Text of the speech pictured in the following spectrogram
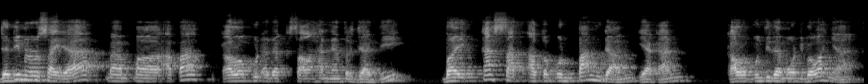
Jadi menurut saya uh, apa kalaupun ada kesalahan yang terjadi, baik Kasat ataupun Pangdam, ya kan, kalaupun tidak mau di bawahnya,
